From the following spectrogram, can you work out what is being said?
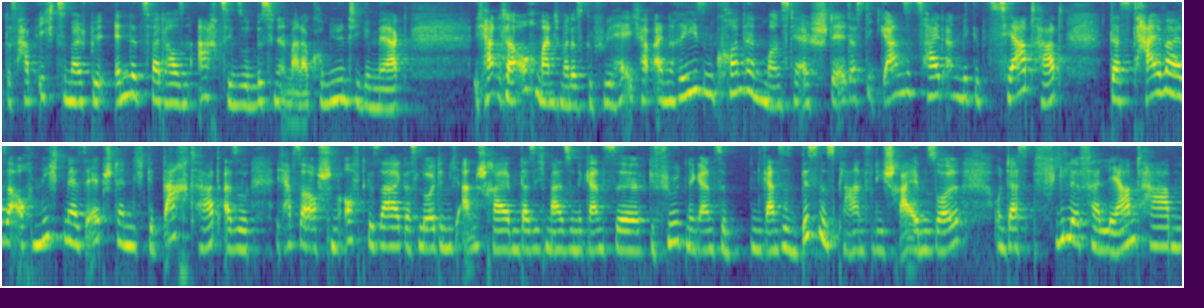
das habe ich zum Beispiel Ende 2018 so ein bisschen in meiner Community gemerkt, ich hatte da auch manchmal das Gefühl, hey, ich habe ein riesen Content-Monster erstellt, das die ganze Zeit an mir gezerrt hat, das teilweise auch nicht mehr selbstständig gedacht hat. Also ich habe es auch schon oft gesagt, dass Leute mich anschreiben, dass ich mal so eine ganze, gefühlt eine ganze, einen ganzen Businessplan für die schreiben soll und dass viele verlernt haben,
